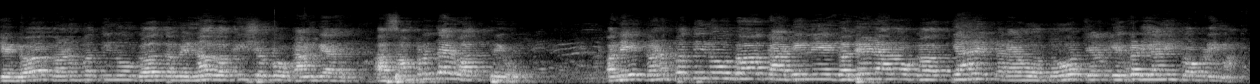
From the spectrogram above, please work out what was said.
કે ગ ગણપતિનો ગ તમે ન લખી શકો, કારણ કે આ- સંપ્રદાય સંપ્રદાયવાદ થયો અને એ ગણપતિનો ગ કાઢીને ગધેડાનો ગ ક્યારે કરાયો હતો? એકડિયાની ચોપડીમાં.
